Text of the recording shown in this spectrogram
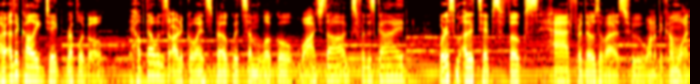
Our other colleague, Jake Replogle, helped out with this article and spoke with some local watchdogs for this guide. What are some other tips folks had for those of us who want to become one?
